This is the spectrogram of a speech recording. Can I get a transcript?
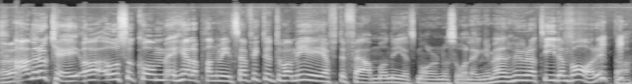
Ja, men okej. Ja, Och så kom hela pandemin. Sen fick du inte vara med i Efter fem och Nyhetsmorgon och så längre. Men hur har tiden varit då?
